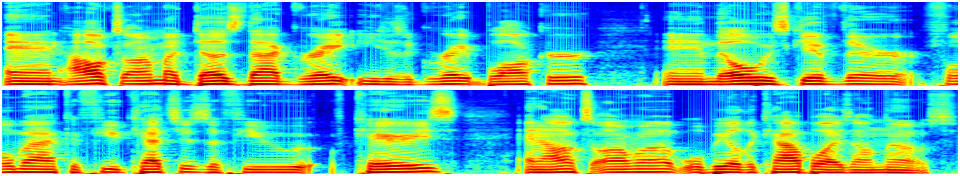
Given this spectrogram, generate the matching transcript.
and Alex Armah does that great. He is a great blocker, and they always give their fullback a few catches, a few carries, and Alex Armah will be able to capitalize on those.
